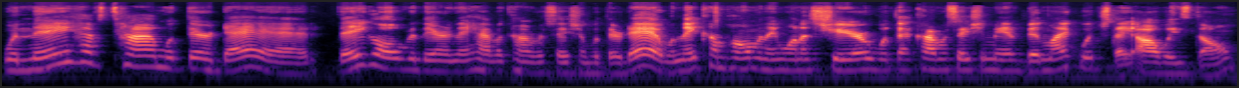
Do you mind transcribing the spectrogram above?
when they have time with their dad, they go over there and they have a conversation with their dad. When they come home and they want to share what that conversation may have been like, which they always don't.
